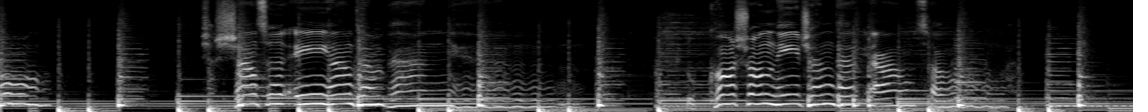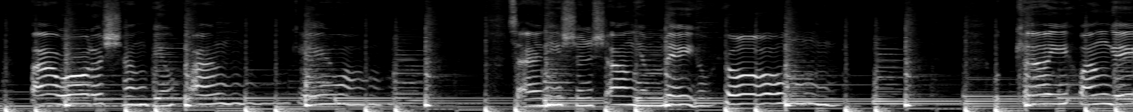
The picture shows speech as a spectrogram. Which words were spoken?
像上次一样等半年。如果说你真的要走，把我的相片还给我。在你身上也没有用，我可以还给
